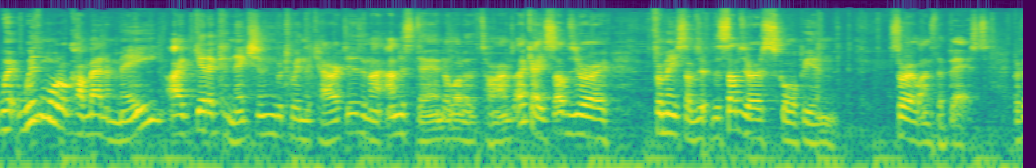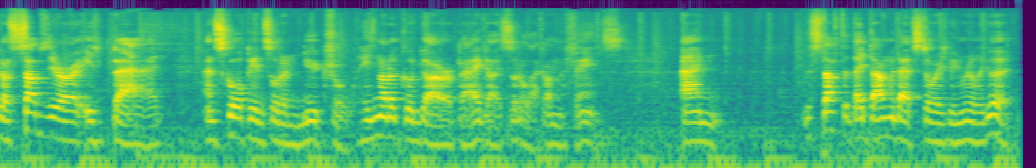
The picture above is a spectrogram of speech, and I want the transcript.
with Mortal Kombat and me, I get a connection between the characters, and I understand a lot of the times. Okay, Sub Zero for me, Sub -Zero, the Sub Zero Scorpion storyline's the best because Sub Zero is bad and Scorpion's sort of neutral. He's not a good guy or a bad guy, sort of like on the fence. And the stuff that they've done with that story has been really good.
